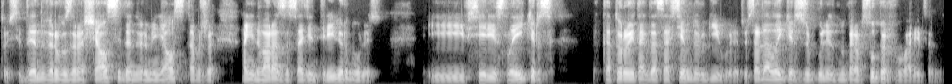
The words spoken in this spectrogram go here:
То есть и Денвер возвращался, и Денвер менялся. Там же они два раза с 1-3 вернулись. И в серии с Лейкерс которые тогда совсем другие были. То есть тогда Лейкерс же были, ну, прям супер фаворитами,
